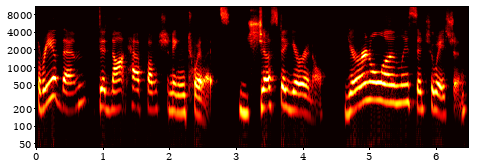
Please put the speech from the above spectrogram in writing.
Three of them did not have functioning toilets, just a urinal, urinal only situation.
